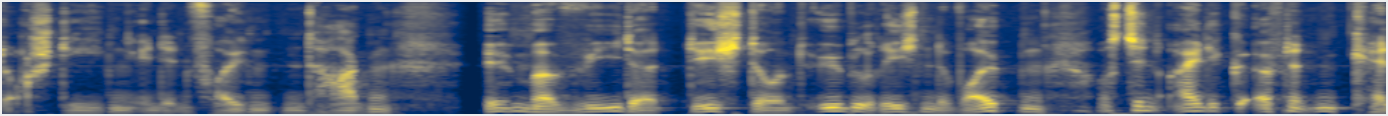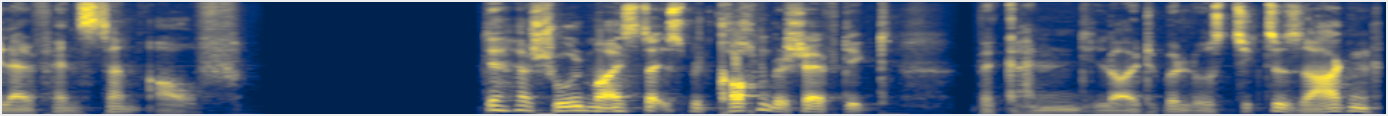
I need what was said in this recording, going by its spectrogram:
Doch stiegen in den folgenden Tagen immer wieder dichte und übelriechende Wolken aus den eilig geöffneten Kellerfenstern auf. Der Herr Schulmeister ist mit Kochen beschäftigt, begannen die Leute belustigt zu sagen,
